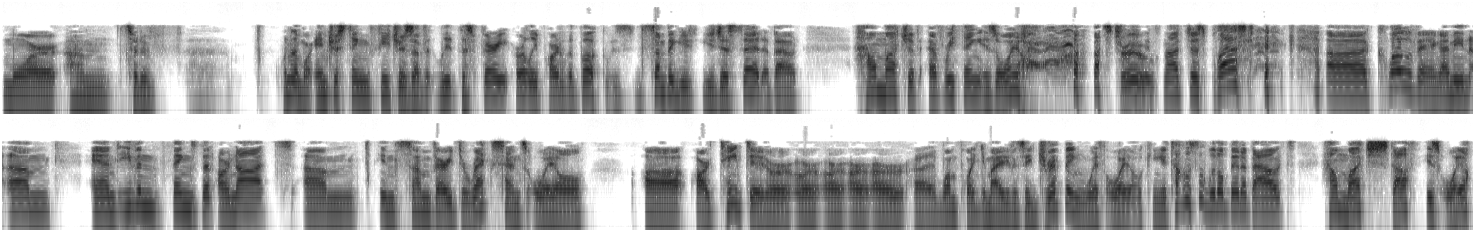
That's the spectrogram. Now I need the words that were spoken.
more um, sort of uh, one of the more interesting features of it, this very early part of the book was something you, you just said about how much of everything is oil. it's true. It's not just plastic, uh, clothing. I mean, um, and even things that are not, um, in some very direct sense, oil, uh, are tainted or, or, or, or, uh, at one point you might even say dripping with oil. Can you tell us a little bit about how much stuff is oil?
